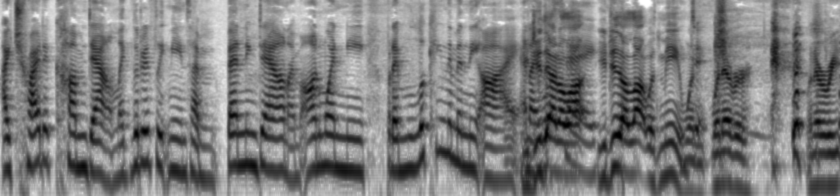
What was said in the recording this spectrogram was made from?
I try to come down. Like literally, it means I'm bending down, I'm on one knee, but I'm looking them in the eye, and you I do that a will lot. say- You do that a lot with me when, Do- whenever, whenever we.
